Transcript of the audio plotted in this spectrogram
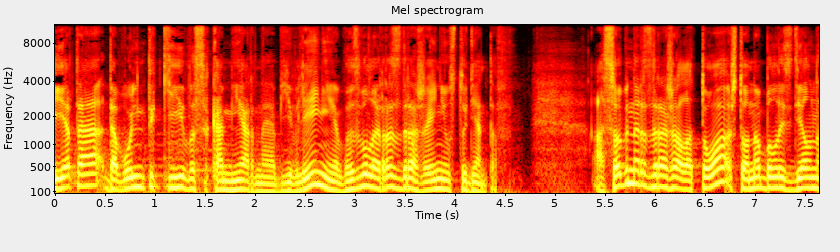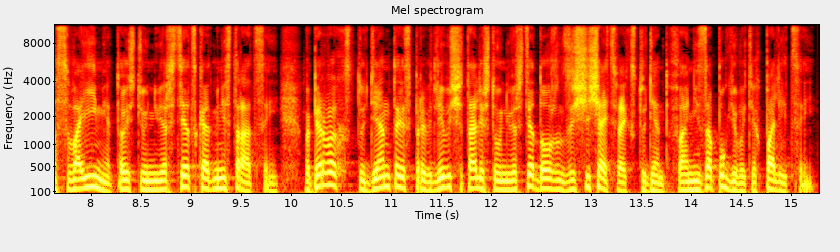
И это довольно-таки высокомерное объявление вызвало раздражение у студентов. Особенно раздражало то, что оно было сделано своими, то есть университетской администрацией. Во-первых, студенты справедливо считали, что университет должен защищать своих студентов, а не запугивать их полицией.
